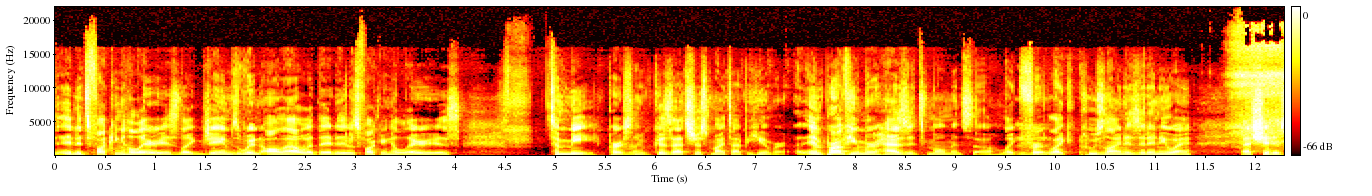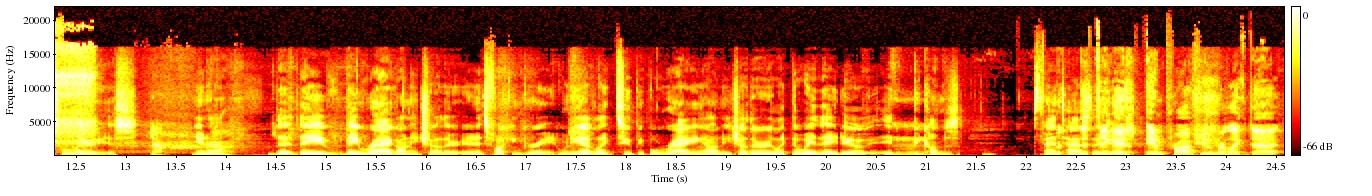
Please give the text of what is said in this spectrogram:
and it's fucking hilarious. Like James went all out with it. It was fucking hilarious to me personally mm-hmm. because that's just my type of humor. Improv humor has its moments though. Like for mm-hmm. like whose line is it anyway? That shit is hilarious. Yeah. You know, The- they they rag on each other and it's fucking great. When you have like two people ragging on each other like the way they do, it mm-hmm. becomes But fantastic. the thing is, improv humor like that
